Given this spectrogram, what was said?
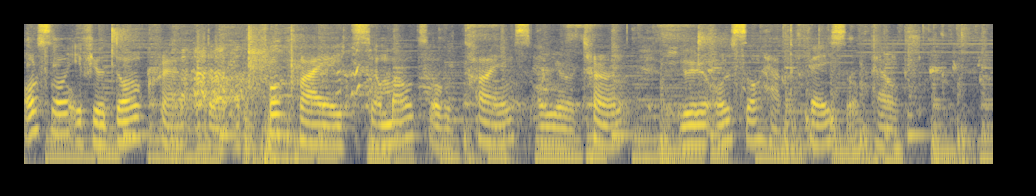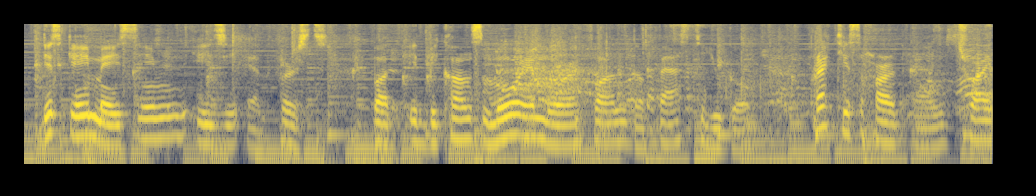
Also, if you don't clap the appropriate amount of times on your turn, you will also have to face a penalty. This game may seem easy at first, but it becomes more and more fun the faster you go. Practice hard and try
